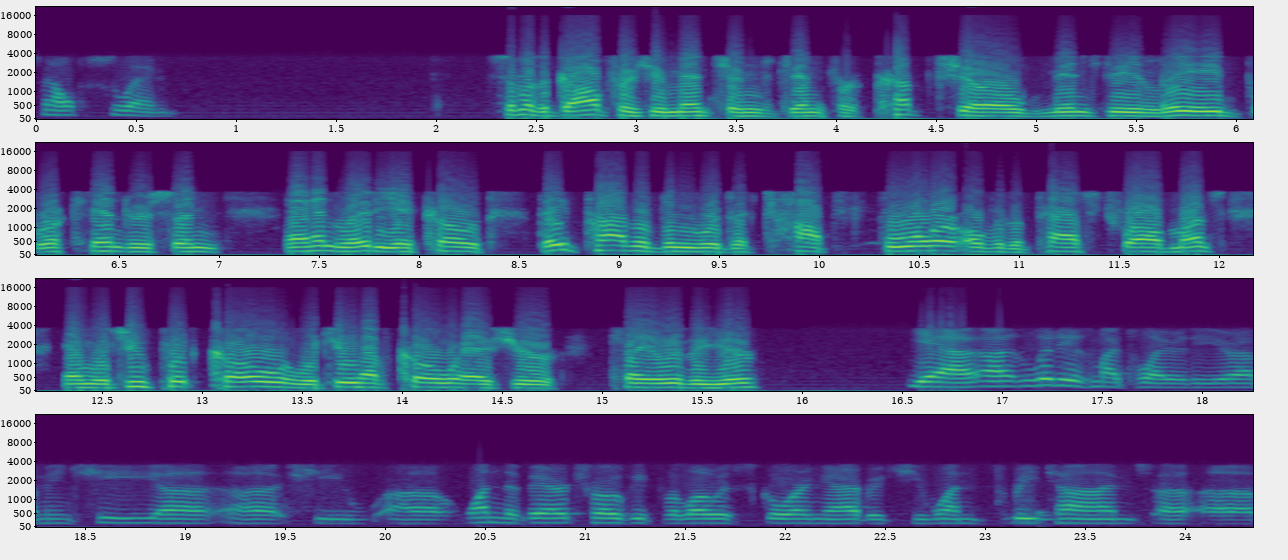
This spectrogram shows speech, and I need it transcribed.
self swing. Some of the golfers you mentioned, Jennifer Kupcho, Minjee Lee, Brooke Henderson, and Lydia Ko, they probably were the top four over the past 12 months. And would you put Ko, would you have Ko as your player of the year? Yeah, uh, Lydia's my player of the year. I mean, she uh, uh, she uh, won the Vare Trophy for lowest scoring average. She won three times, uh, uh,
